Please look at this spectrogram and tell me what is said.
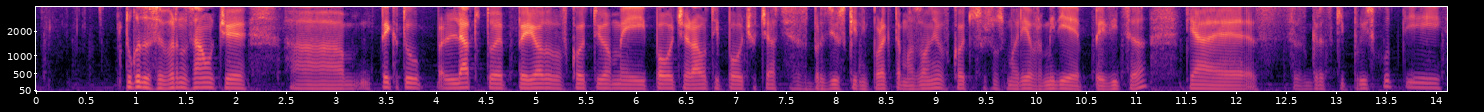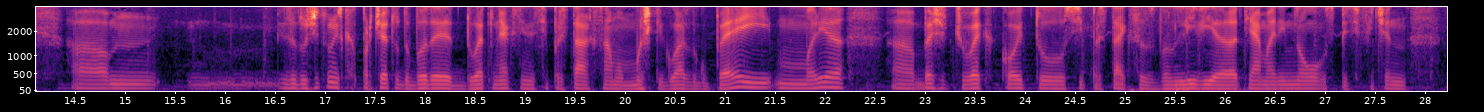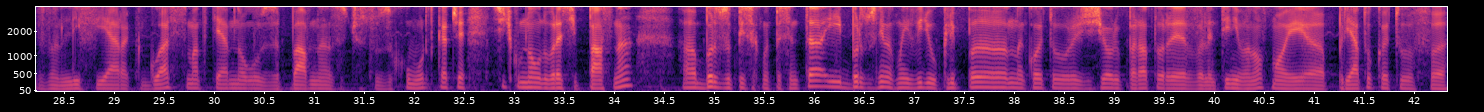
Тук да се върна само, че а, тъй като лятото е периода, в който имаме и повече работа и повече участие с бразилския ни проект Амазония, в който всъщност Мария Врамиди е певица. Тя е с, с гръцки происход и а, задължително исках парчето да бъде дуето, някакси не си представях само мъжки глас да го пее и Мария а, беше човек, който си представих с вънливия, тя има един много специфичен звънлив, ярък глас и самата тя е много забавна, с чувство за хумор, така че всичко много добре си пасна. Бързо записахме песента и бързо снимахме и видеоклипа, на който режисьор и оператор е Валентин Иванов, мой приятел, който в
